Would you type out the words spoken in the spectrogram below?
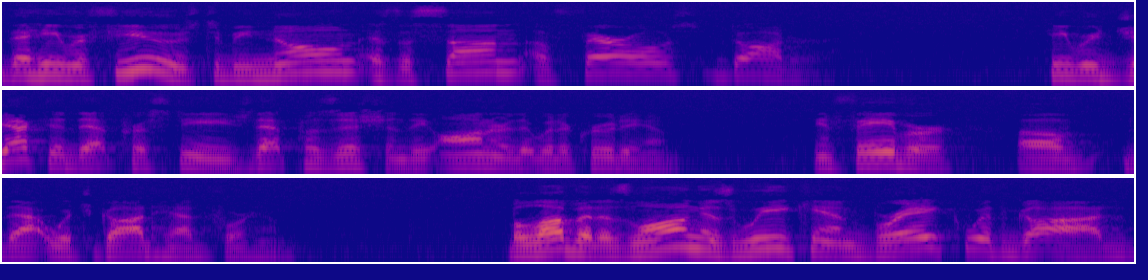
that he refused to be known as the son of Pharaoh's daughter. He rejected that prestige, that position, the honor that would accrue to him in favor of that which God had for him. Beloved, as long as we can break with God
